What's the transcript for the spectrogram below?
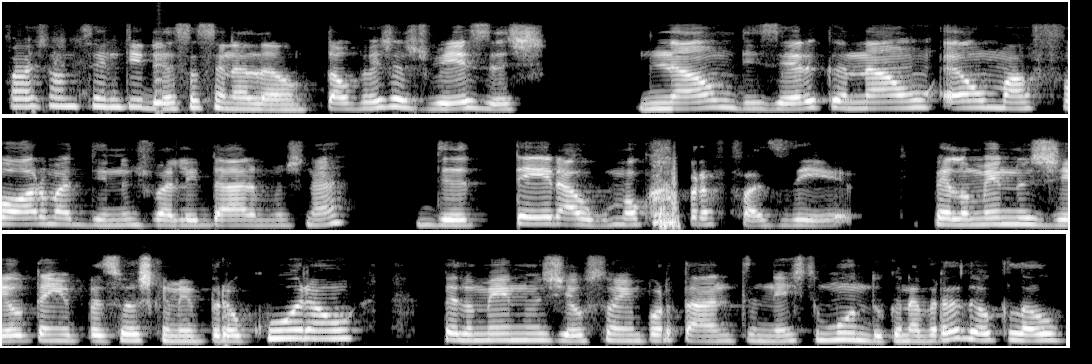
Faz tanto sentido essa cena, Léo. Talvez às vezes não dizer que não é uma forma de nos validarmos, né? De ter alguma coisa para fazer. Pelo menos eu tenho pessoas que me procuram, pelo menos eu sou importante neste mundo, que na verdade é o que Léo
